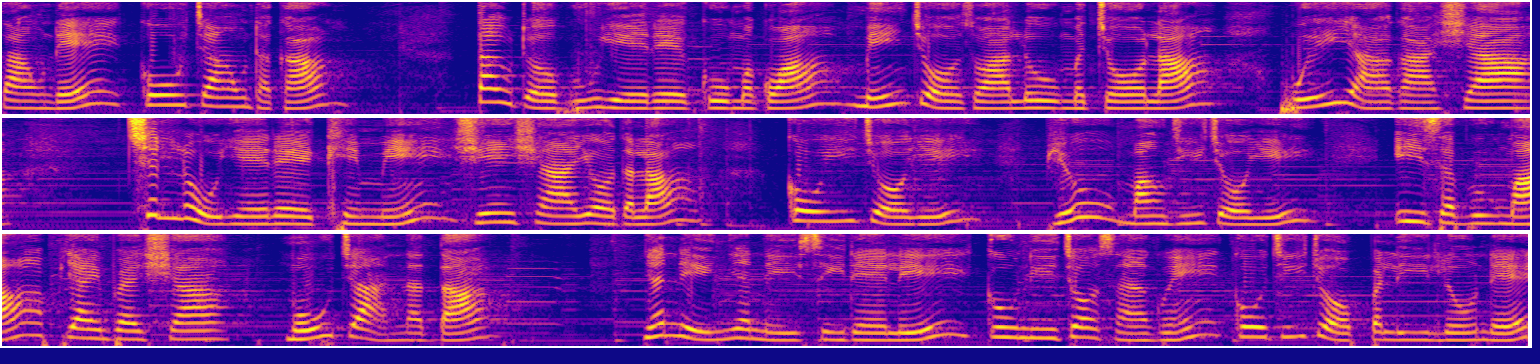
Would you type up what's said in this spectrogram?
ဆောင်တဲ့ကိုเจ้าတကားတောက်တော်ဘူးရဲတဲ့ကိုမကွာမင်းကြော်စွာလို့မကြော်လားဝေးရာကရှာချစ်လို့ရဲတဲ့ခင်မင်းရင်ရှာရော့တလား ကိုကြီးကြော်ရီဗျိုးမောင်ကြီးကြော်ရီဤစပူမှာပြိုင်ပတ်ရှာမိုးကြနှက်သားညနေညနေစီတယ်လေကိုနီကြော့ဆန်ခွင်ကိုကြီးကျော်ပလီလုံးတဲ့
